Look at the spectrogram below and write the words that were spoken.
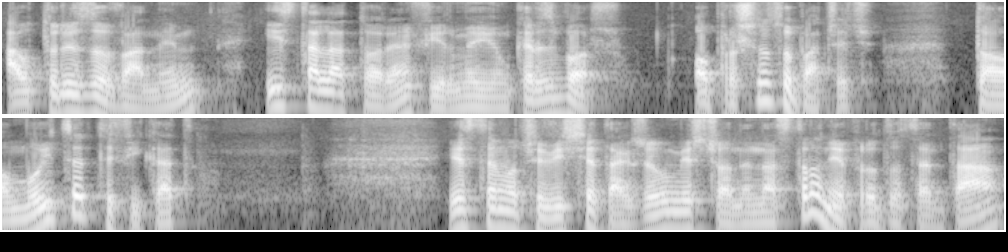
autoryzowanym instalatorem firmy Junkers Bosch. O, proszę zobaczyć, to mój certyfikat. Jestem oczywiście także umieszczony na stronie producenta.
